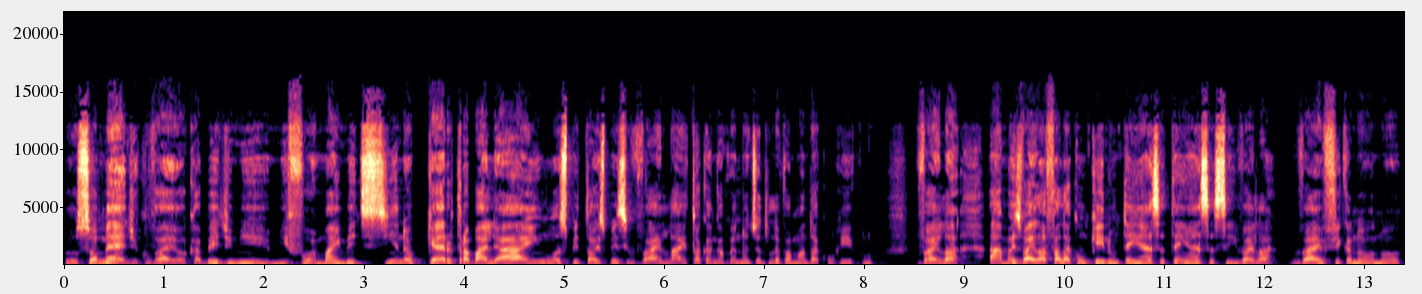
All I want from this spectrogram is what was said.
eu sou médico, vai, eu acabei de me, me formar em medicina, eu quero trabalhar em um hospital específico. Vai lá e toca a campanha, não adianta levar mandar currículo. Vai lá. Ah, mas vai lá falar com quem não tem essa. Tem essa sim, vai lá. Vai, fica no, no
